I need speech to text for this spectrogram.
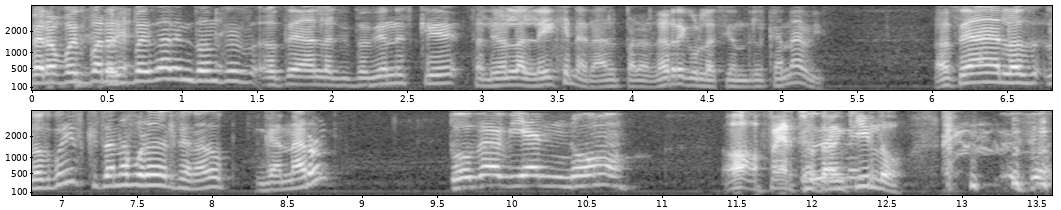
Pero pues para empezar entonces, o sea, la situación es que salió la ley general para la regulación del cannabis. O sea, los, los güeyes que están afuera del Senado ganaron Todavía no. Oh, Fercho, tranquilo. Eso,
